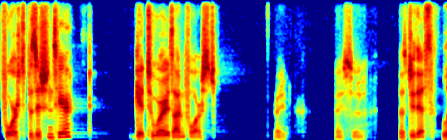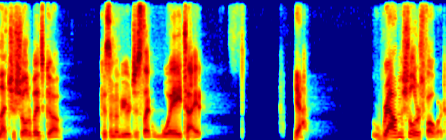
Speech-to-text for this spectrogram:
forced positions here. Get to where it's unforced. Right. Okay, so let's do this. Let your shoulder blades go. Because some of you are just like way tight. Yeah. Round the shoulders forward.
